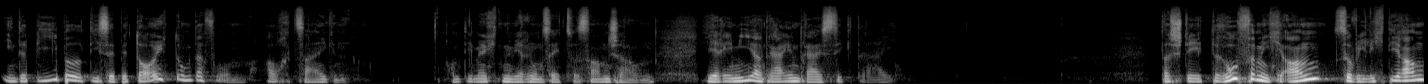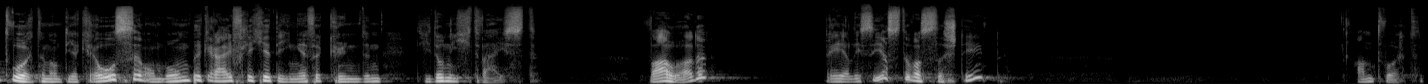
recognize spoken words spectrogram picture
in der Bibel, diese Bedeutung davon auch zeigen. Und die möchten wir uns etwas anschauen. Jeremia 33, 3. Da steht, rufe mich an, so will ich dir antworten und dir große und unbegreifliche Dinge verkünden, die du nicht weißt. Wow, oder? Realisierst du, was da steht? Antworten.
